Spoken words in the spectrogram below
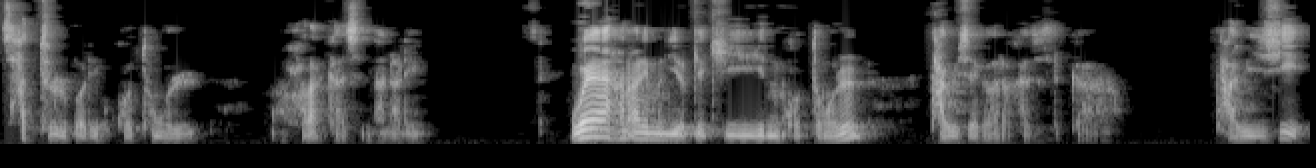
사투를 벌이고 고통을 허락하신 하나님. 왜 하나님은 이렇게 긴 고통을 다윗에게 허락하셨을까? 다윗이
